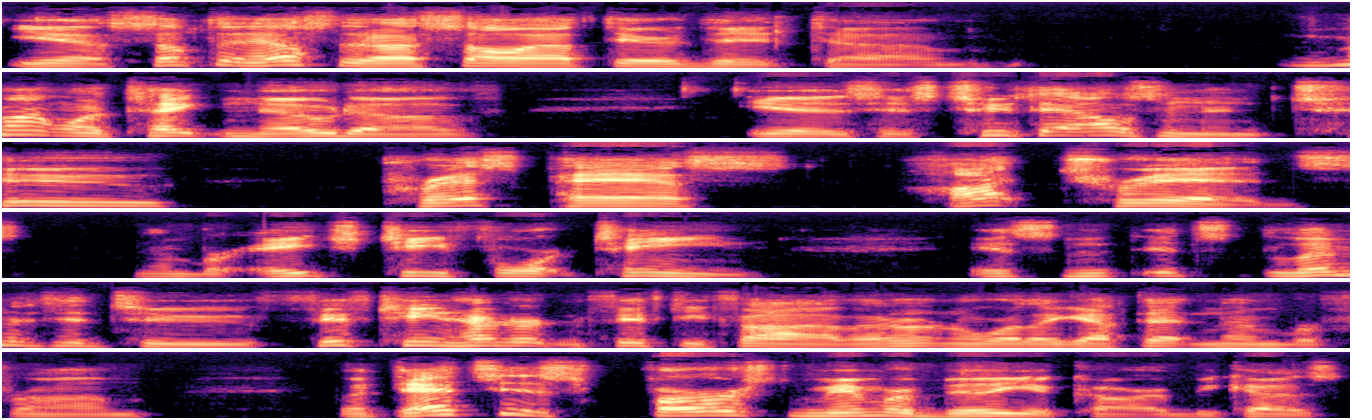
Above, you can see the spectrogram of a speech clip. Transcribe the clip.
yeah, something else that I saw out there that um, you might want to take note of is his 2002 press pass hot treads number HT14 it's it's limited to 1555 i don't know where they got that number from but that's his first memorabilia card because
